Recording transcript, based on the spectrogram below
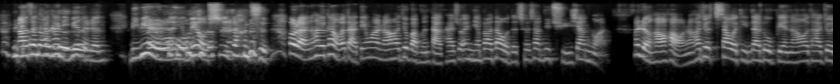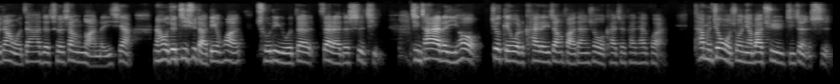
然后再看看里面的人，里面的人有没有 事这样子。后来他就看我要打电话，然后他就把门打开说：“哎，你要不要到我的车上去取一下暖？”他人好好，然后就稍微停在路边，然后他就让我在他的车上暖了一下，然后我就继续打电话处理我再再来的事情。警察来了以后，就给我开了一张罚单，说我开车开太快。他们就问我说：“你要不要去急诊室？”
